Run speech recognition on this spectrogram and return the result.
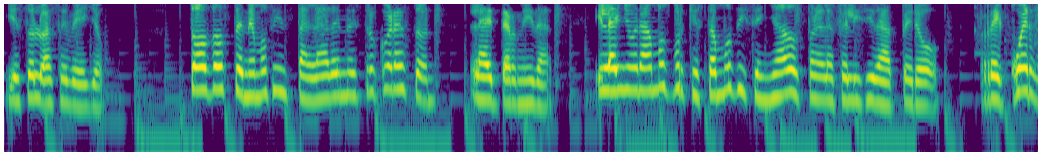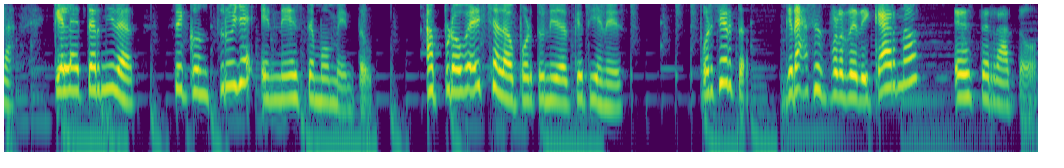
y eso lo hace bello. Todos tenemos instalada en nuestro corazón la eternidad y la añoramos porque estamos diseñados para la felicidad, pero recuerda que la eternidad se construye en este momento. Aprovecha la oportunidad que tienes. Por cierto, gracias por dedicarnos este rato.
